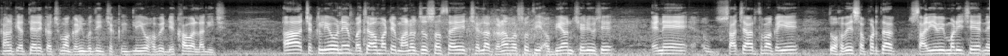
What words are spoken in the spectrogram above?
કારણ કે અત્યારે કચ્છમાં ઘણી બધી ચકલીઓ હવે દેખાવા લાગી છે. આ ચકલીઓને બચાવવા માટે માનવજ્યોત સંસ્થાએ છેલ્લા ઘણા વર્ષોથી અભિયાન છેડ્યું છે. એને સાચા અર્થમાં કહીએ તો હવે સફળતા સારી એવી મળી છે અને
